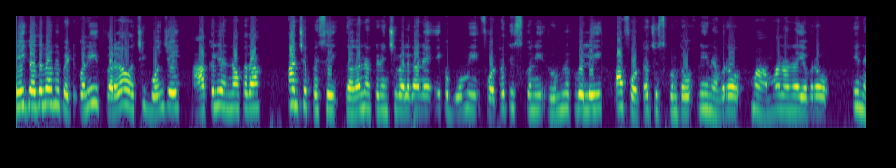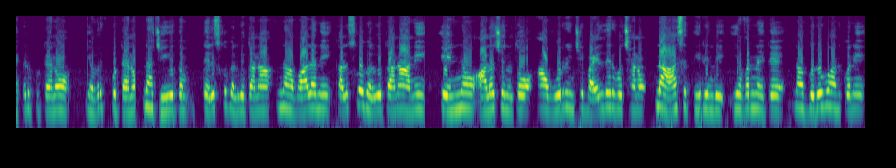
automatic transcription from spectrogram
నీ గదిలోనే పెట్టుకొని త్వరగా వచ్చి భోంచేయి. ఆకలి అన్నావు కదా. అని చెప్పేసి గగన్ అక్కడి నుంచి వెళ్ళగానే ఇక భూమి ఫోటో తీసుకుని రూమ్లోకి వెళ్ళి ఆ ఫోటో చూసుకుంటూ నేనెవరో? మా అమ్మ నాన్న ఎవరో? నేను ఎక్కడ పుట్టానో? ఎవరికి పుట్టానో? నా జీవితం తెలుసుకోగలుగుతానా? నా వాళ్ళని కలుసుకోగలుగుతానా? అని ఎన్నో ఆలోచనలతో ఆ ఊరు నుంచి బయలుదేరి వచ్చాను. నా ఆశ తీరింది. ఎవరినైతే నా గురువు అనుకుని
